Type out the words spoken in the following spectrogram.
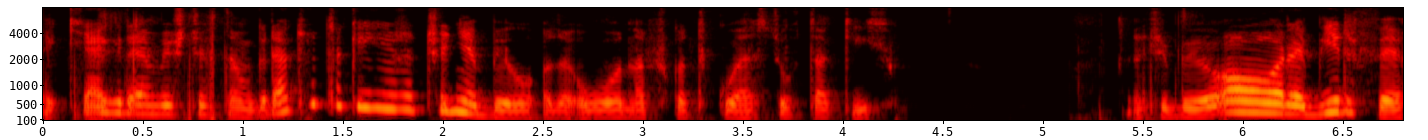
Jak ja grałem jeszcze w tę grę, to takich rzeczy nie było. Było na przykład questów takich. Znaczy były, o, rebirfy.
